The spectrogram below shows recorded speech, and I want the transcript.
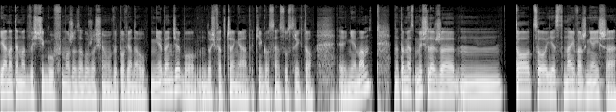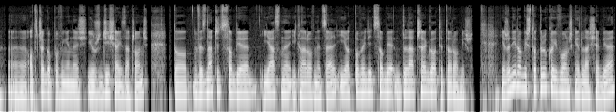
Ja na temat wyścigów może za dużo się wypowiadał nie będzie, bo doświadczenia takiego sensu stricto y, nie mam. Natomiast myślę, że mm, to, co jest najważniejsze, y, od czego powinieneś już dzisiaj zacząć, to wyznaczyć sobie jasny i klarowny cel i odpowiedzieć sobie, dlaczego ty to robisz. Jeżeli robisz to tylko i wyłącznie dla siebie,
